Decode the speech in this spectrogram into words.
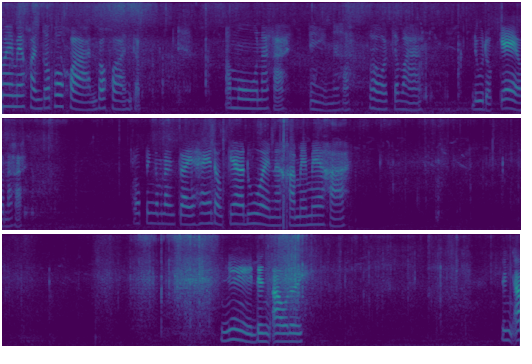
ไม่แม่ขวัญก็พ่อขวานพ่อขวานกับ โมนะคะเองนะคะก็จะมาดูดอกแก้วนะคะ ก็เป็นกำลังใจให้ดอกแก้วด้วยนะคะแม่แม่ๆค่ะนี่ดึงเอาเลย ดึงเอา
